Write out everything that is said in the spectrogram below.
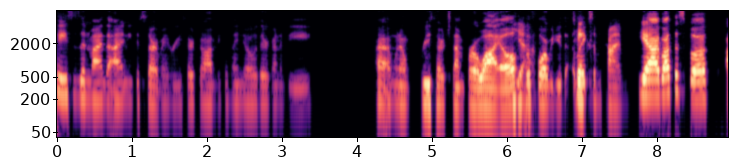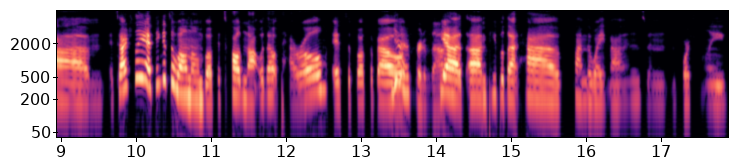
cases in mind that I need to start my research on because I know they're going to be. I, I'm going to research them for a while Yeah. before we do that. take Like, some time yeah, I bought this book. Um, it's actually I think it's a well-known book. It's called Not Without Peril. It's a book about yeah i've heard of that yeah, um, people that have climbed the White Mountains and unfortunately,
